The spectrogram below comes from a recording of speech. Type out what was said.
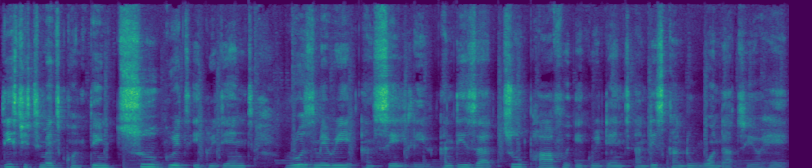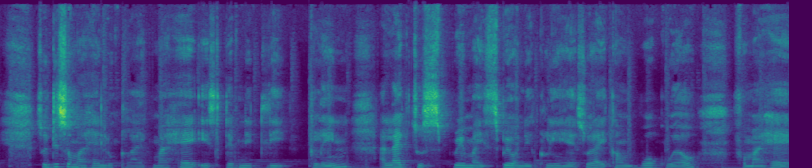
This treatment contains two great ingredients rosemary and sage leaf and these are two powerful ingredients and this can do wonder to your hair. So this is what my hair look like. My hair is definitely clean. I like to spray my spray on the clean hair so that it can work well for my hair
